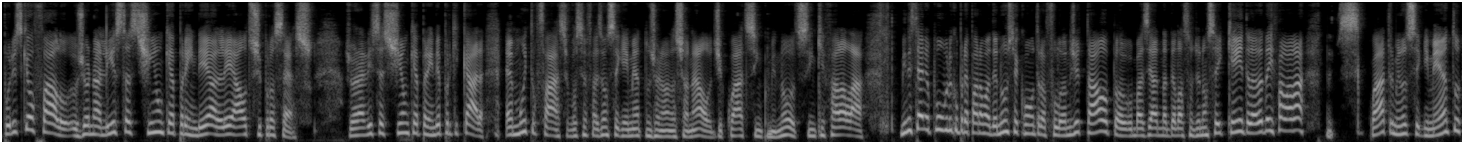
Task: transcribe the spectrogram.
por isso que eu falo, os jornalistas tinham que aprender a ler autos de processo. Os jornalistas tinham que aprender, porque, cara, é muito fácil você fazer um segmento no Jornal Nacional de 4, 5 minutos, em que fala lá: Ministério Público prepara uma denúncia contra fulano de tal, baseado na delação de não sei quem, daí fala lá, 4 minutos de segmento,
